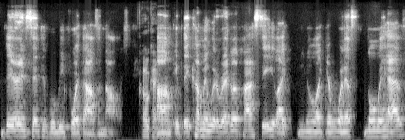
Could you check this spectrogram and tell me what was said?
their incentive will be four thousand dollars. Okay. Um, if they come in with a regular Class C, like you know, like everyone else normally has,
